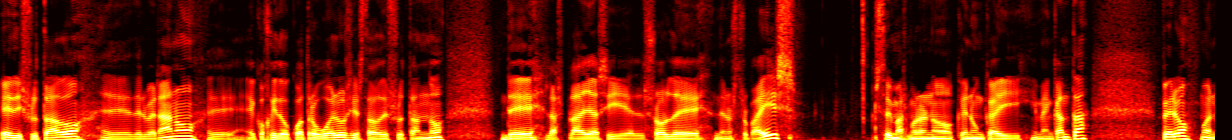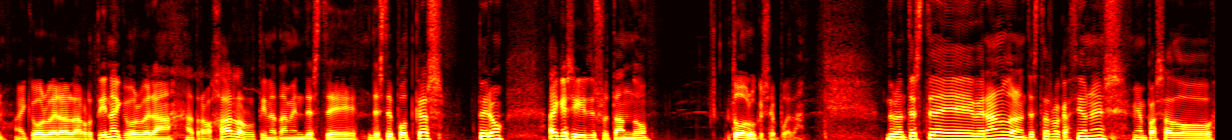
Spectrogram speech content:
he disfrutado eh, del verano, he cogido cuatro vuelos y he estado disfrutando de las playas y el sol de nuestro país. Estoy más moreno que nunca y, me encanta. Pero bueno, hay que volver a la rutina, hay que volver a, trabajar, la rutina también de este, de este podcast, pero hay que seguir disfrutando todo lo que se pueda. Durante este verano, durante estas vacaciones, me han pasado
